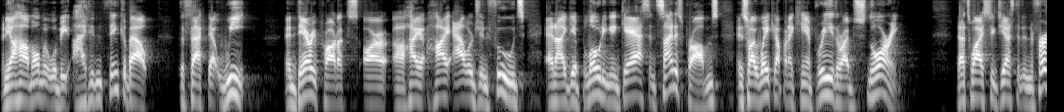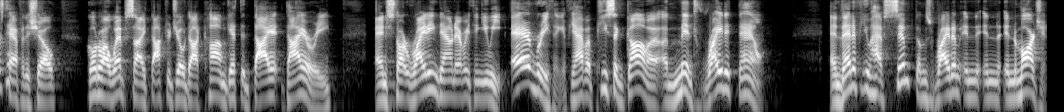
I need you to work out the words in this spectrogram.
And the aha moment will be, I didn't think about the fact that wheat and dairy products are uh, high, high allergen foods, and I get bloating and gas and sinus problems, and so I wake up and I can't breathe or I'm snoring. That's why I suggested in the first half of the show, go to our website, drjoe.com, get the diet diary, and start writing down everything you eat. Everything. If you have a piece of gum, a, a mint, write it down. And then if you have symptoms, write them in, in, in the margin.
